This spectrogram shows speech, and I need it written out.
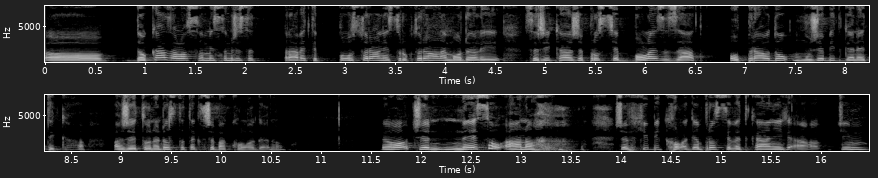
Uh, dokázalo se, myslím, že se právě ty posturálně strukturálne modely se říká, že prostě bolest zad opravdu může být genetika a že je to nedostatek třeba kolagenu. Jo, že nejsou, áno, že chybí kolagen prostě ve tkáních a tím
